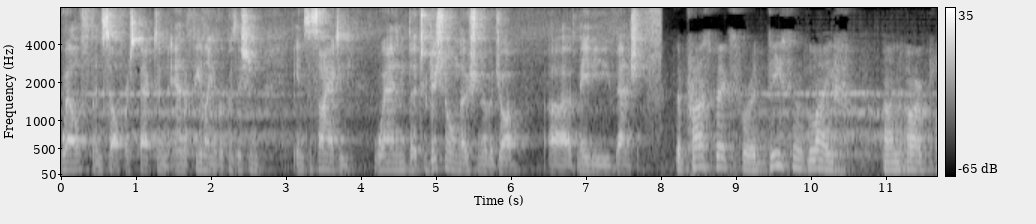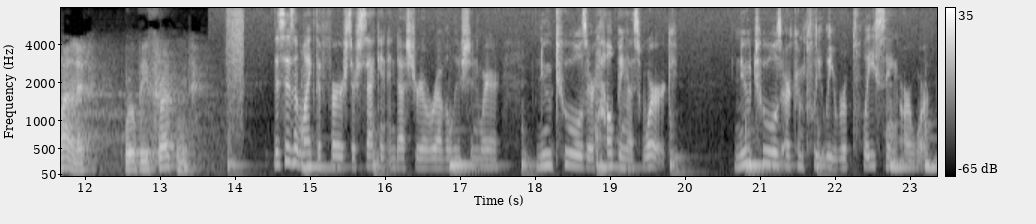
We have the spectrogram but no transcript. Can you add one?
wealth and self respect and, and a feeling of a position in society when the traditional notion of a job uh, may be vanishing? The prospects for a decent life on our planet will be threatened. This isn't like the first or second industrial revolution where new tools are helping us work. New tools are completely replacing our work.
